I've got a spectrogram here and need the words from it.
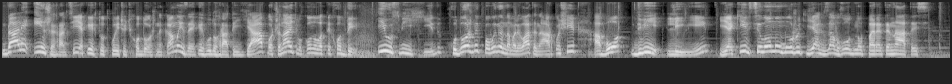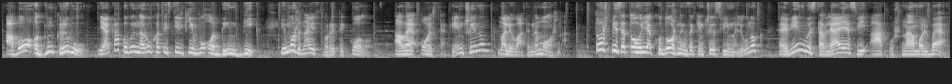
Далі інші гравці, яких тут кличуть художниками, і за яких буду грати я, починають виконувати ходи. І у свій хід художник повинен намалювати на аркуші або дві лінії, які в цілому можуть як завгодно перетинатись, або одну криву, яка повинна рухатись тільки в один бік, і може навіть створити коло. Але ось таким чином малювати не можна. Тож після того, як художник закінчив свій малюнок, він виставляє свій аркуш на мольберт,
